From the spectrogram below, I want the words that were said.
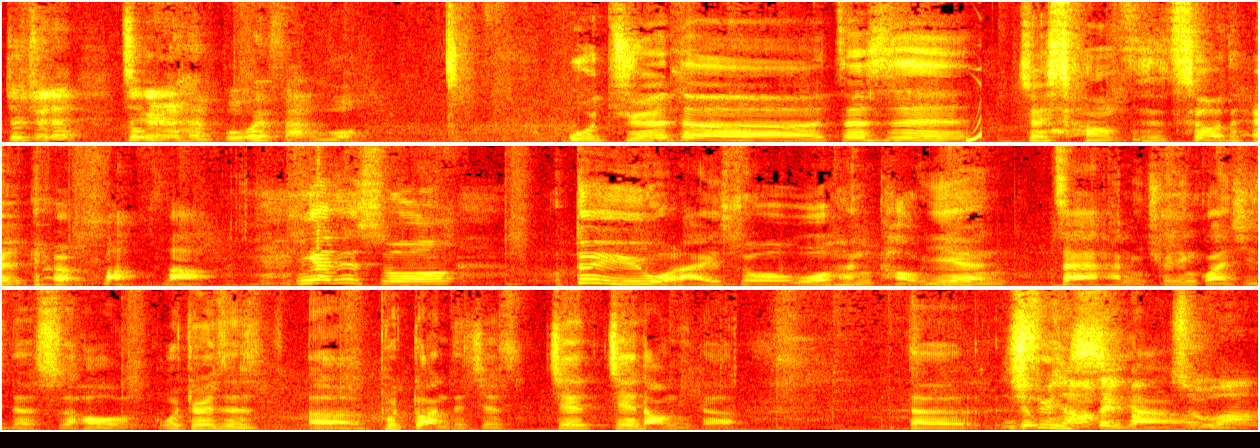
就觉得这个人很不会烦我。我觉得这是嘴双子座的一个方法，应该是说，对于我来说，我很讨厌在还没确定关系的时候，我就一直呃不断的接接接到你的的讯息啊。绑住啊？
